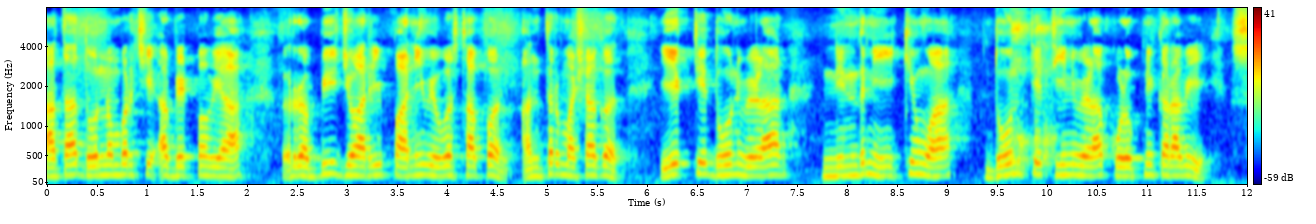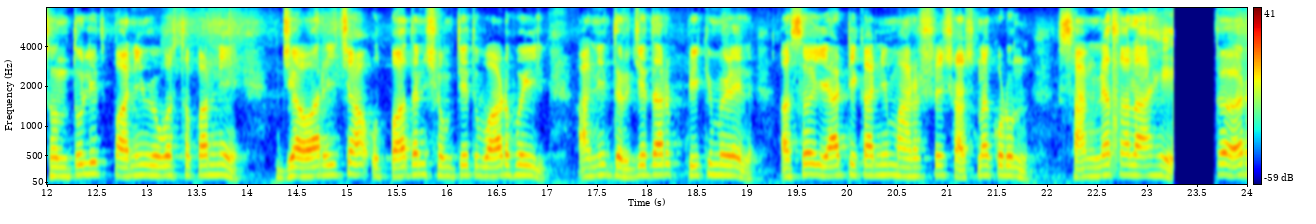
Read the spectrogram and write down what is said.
आता दोन नंबरची अपडेट पाहूया. रब्बी ज्वारी पाणी व्यवस्थापन आंतरमशागत एक ते दोन वेळा निंदणी किंवा दोन ते तीन वेळा कोळपणी करावी. संतुलित पाणी व्यवस्थापनाने ज्वारीच्या उत्पादन क्षमतेत वाढ होईल आणि दर्जेदार पीक मिळेल असं या ठिकाणी महाराष्ट्र शासनाकडून सांगण्यात आलं आहे. तर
